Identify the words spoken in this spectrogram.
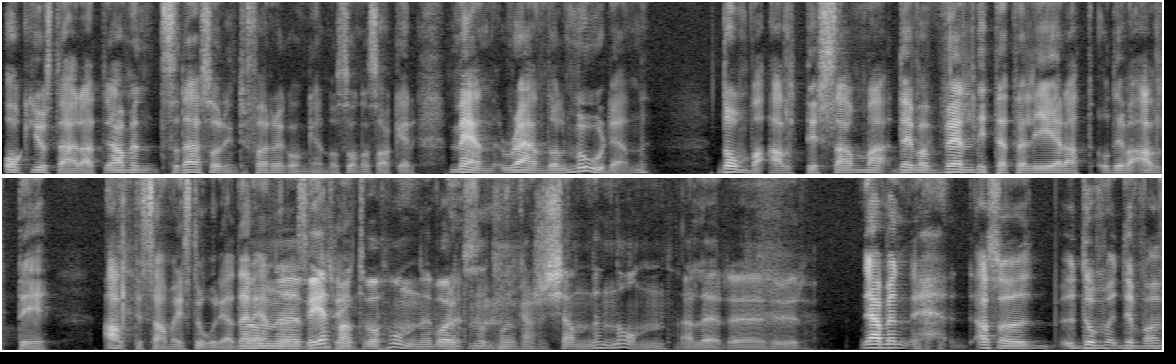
Och just det här att, ja men sådär sa du inte förra gången och sådana saker Men Randall-morden De var alltid samma, det var väldigt detaljerat och det var alltid Alltid samma historia, där Men eh, vet ingenting. man inte vad hon, var det inte så att hon kanske kände någon? Eller eh, hur? Ja men, alltså, de, det var,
